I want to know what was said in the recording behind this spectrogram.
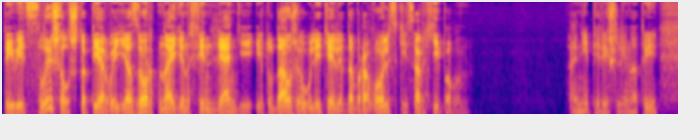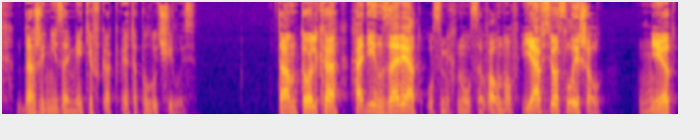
Ты ведь слышал, что первый Язорт найден в Финляндии, и туда уже улетели Добровольский с Архиповым? Они перешли на «ты», даже не заметив, как это получилось. «Там только один заряд», — усмехнулся Волнов. «Я все слышал». «Нет.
